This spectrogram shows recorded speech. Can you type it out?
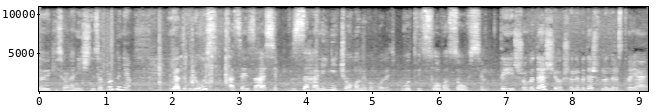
якісь органічні забруднення. Я дивлюсь, а цей засіб взагалі нічого не виводить. От від слова зовсім. Ти що ведеш його, що не ведеш, воно не розтворяє.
